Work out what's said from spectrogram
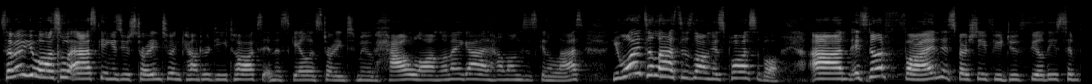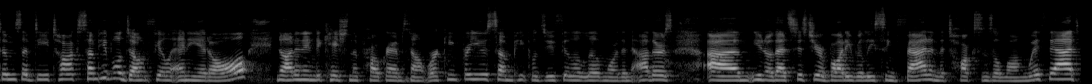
Some of you also asking as you're starting to encounter detox and the scale is starting to move, how long? Oh my God, how long is this going to last? You want it to last as long as possible. Um, it's not fun, especially if you do feel these symptoms of detox. Some people don't feel any at all. Not an indication the program's not working for you. Some people do feel a little more than others. Um, you know, that's just your body releasing fat and the toxins along with that.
